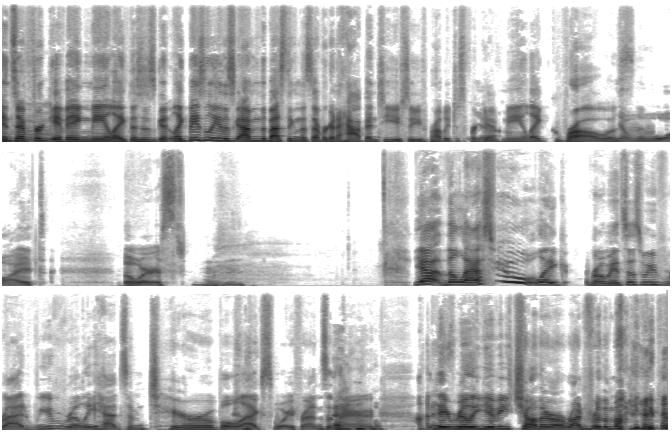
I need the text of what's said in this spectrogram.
instead of Mhm. forgiving me, like this is good. Like basically this I'm the best thing that's ever gonna happen to you, so you should probably just Yeah. forgive me. Like gross. Yeah, what? The worst. Mhm. Yeah, the last few like romances we've read, we've really had some terrible ex-boyfriends in there. they really give each other a run for the money for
